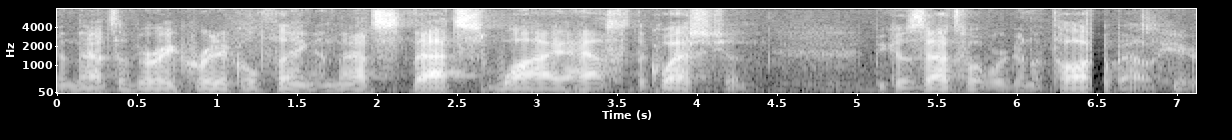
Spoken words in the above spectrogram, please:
And that's a very critical thing, and that's, that's why I asked the question, because that's what we're going to talk about here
